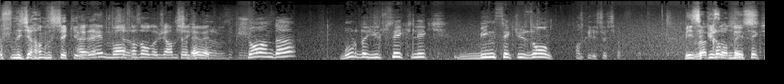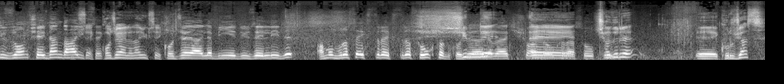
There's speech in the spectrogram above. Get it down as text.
ısınacağımız şekilde Evet, en muhafaza olacağımız şey. Evet. çadırlarımızı kuracağız. Şu anda burada yükseklik 1810. Onu geçeceğim. Rakım 1810'dayız. 1810 şeyden daha Yüksek. yüksek. Koca yayladan yüksek. Koca yayla 1750 idi. Ama burası ekstra ekstra soğuk tabii. Koca Şimdi, yayla belki şu anda Ee, o kadar soğuk değil. çadırı e, kuracağız.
